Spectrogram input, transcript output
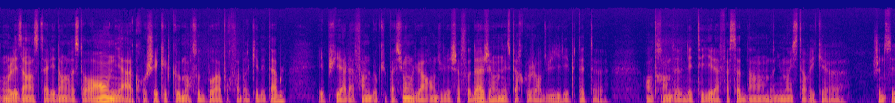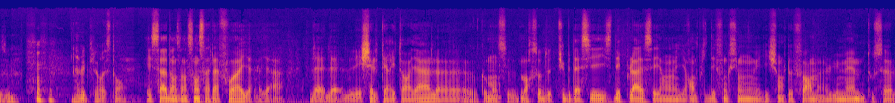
On les a installés dans le restaurant, on y a accroché quelques morceaux de bois pour fabriquer des tables. Et puis à la fin de l'occupation, on lui a rendu l'échafaudage et on espère qu'aujourd'hui, il est peut-être euh, en train d'étayer la façade d'un monument historique, euh, je ne sais où. Avec le restaurant. Et ça, dans un sens à la fois, il y a, l'échelle territoriale, euh, comment ce morceau de tube d'acier il se déplace et il remplit des fonctions et il change de forme lui-même tout seul.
